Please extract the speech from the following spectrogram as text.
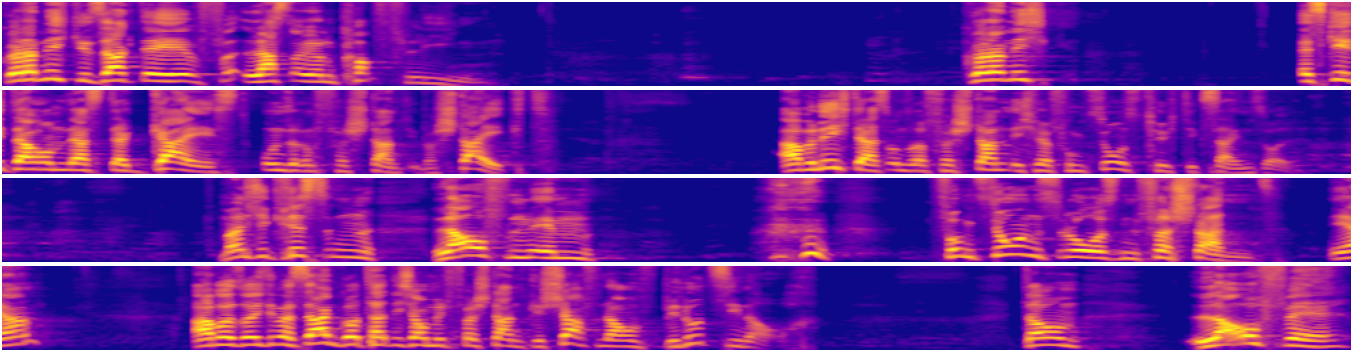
Gott hat nicht gesagt, ey, lasst euren Kopf fliegen. Gott hat nicht, es geht darum, dass der Geist unseren Verstand übersteigt. Aber nicht, dass unser Verstand nicht mehr funktionstüchtig sein soll. Manche Christen laufen im funktionslosen Verstand. Ja? Aber soll ich dir was sagen? Gott hat dich auch mit Verstand geschaffen, darum benutze ihn auch. Darum laufe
